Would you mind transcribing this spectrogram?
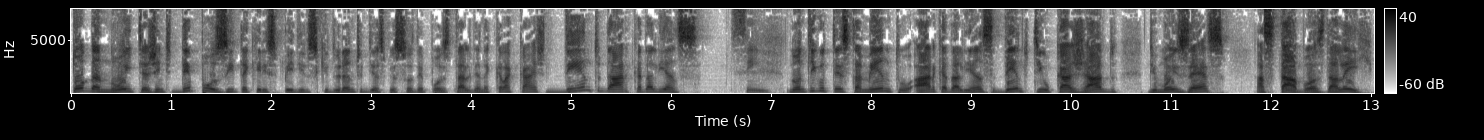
toda noite a gente deposita aqueles pedidos que durante o dia as pessoas depositaram dentro daquela caixa, dentro da Arca da Aliança. Sim. No Antigo Testamento, a Arca da Aliança, dentro tinha o cajado de Moisés, as tábuas da lei.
